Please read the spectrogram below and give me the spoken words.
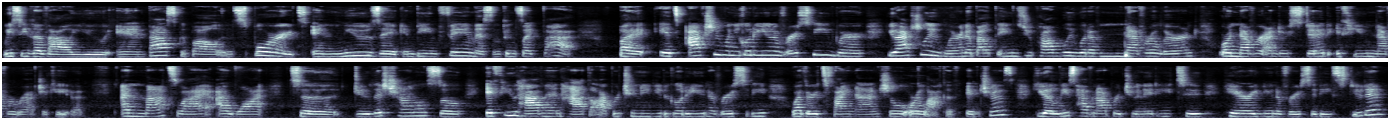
We see the value in basketball, in sports, in music, and being famous and things like that. But it's actually when you go to university where you actually learn about things you probably would have never learned or never understood if you never were educated. And that's why I want to do this channel. So if you haven't had the opportunity to go to university, whether it's financial or lack of interest, you at least have an opportunity to hear a university student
